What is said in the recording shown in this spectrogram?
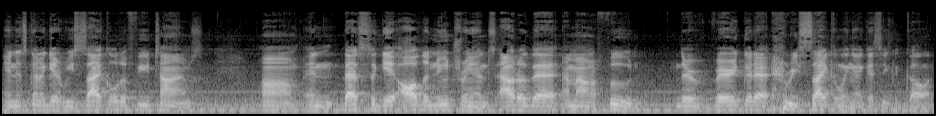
and it's gonna get recycled a few times. Um, and that's to get all the nutrients out of that amount of food. They're very good at recycling, I guess you could call it.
